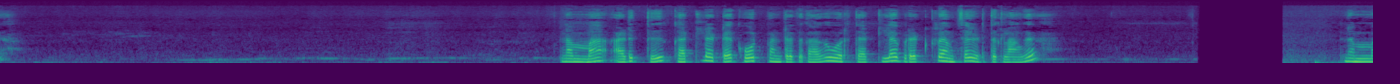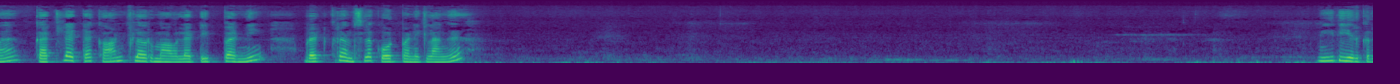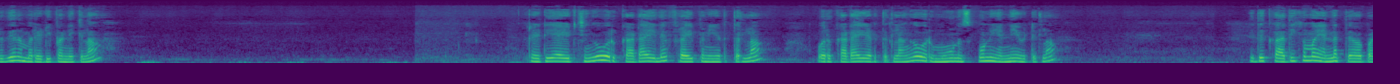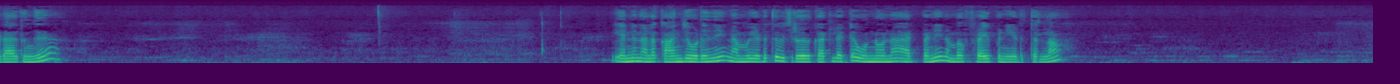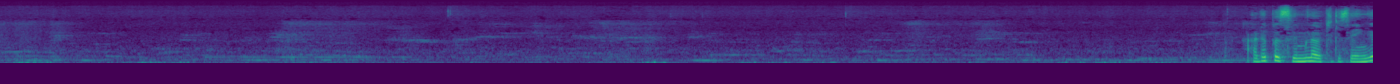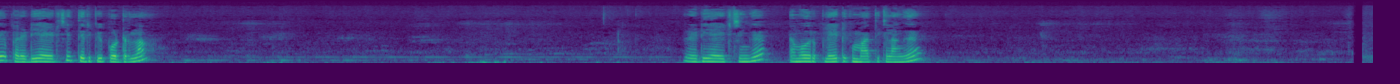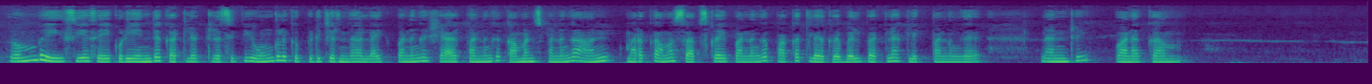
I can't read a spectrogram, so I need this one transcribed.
நம்ம அடுத்து கட்லெட்டை கோட் பண்ணுறதுக்காக ஒரு தட்டில் ப்ரெட் க்ரம்ஸை எடுத்துக்கலாங்க. நம்ம கட்லெட்டை கார்ன்ஃப்ளவர் மாவில் டிப் பண்ணி ப்ரெட் க்ரம்ஸில் கோட் பண்ணிக்கலாங்க. மீதி இருக்கிறதையும் நம்ம ரெடி பண்ணிக்கலாம். ரெடி ஆயிடுச்சுங்க. ஒரு கடாயில் ஃப்ரை பண்ணி எடுத்துடலாம். ஒரு கடாய் எடுத்துக்கலாங்க. ஒரு மூணு ஸ்பூன் எண்ணெய் விட்டுக்கலாம். இதுக்கு அதிகமாக எண்ணெய் தேவைப்படாதுங்க. எண்ணெய் நல்லா காஞ்ச உடனே நம்ம எடுத்து வச்சுருக்கிற கட்லெட்டை ஒன்று ஒன்றா ஆட் பண்ணி நம்ம ஃப்ரை பண்ணி எடுத்துடலாம். அடுப்பு சிம்மில் வச்சுட்டு செய்யுங்க. இப்போ ரெடி ஆகிடுச்சி திருப்பி போட்டுடலாம். ரெடி ஆயிடுச்சுங்க. நம்ம ஒரு பிளேட்டுக்கு மாற்றிக்கலாங்க ரொம்ப ஈஸியாக செய்யக்கூடிய இந்த கட்லெட் ரெசிபி உங்களுக்கு பிடிச்சிருந்தா லைக் பண்ணுங்கள் ஷேர் பண்ணுங்கள் கமெண்ட்ஸ் பண்ணுங்கள் அன் மறக்காமல் சப்ஸ்கிரைப் பண்ணுங்கள் பக்கத்தில் இருக்கிற பெல் பட்டனை கிளிக் பண்ணுங்கள் நன்றி வணக்கம்.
